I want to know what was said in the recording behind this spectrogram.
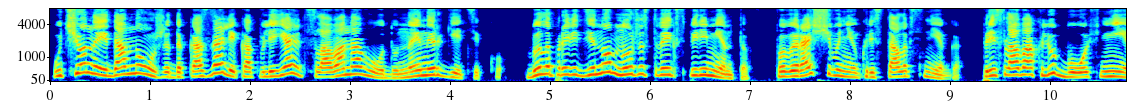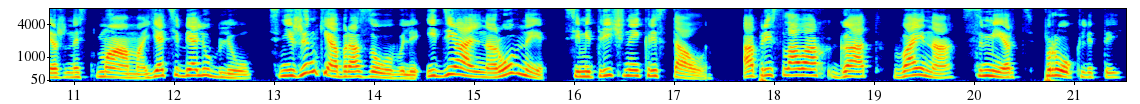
Ученые давно уже доказали, как влияют слова на воду, на энергетику. Было проведено множество экспериментов по выращиванию кристаллов снега. При словах «любовь», «нежность», «мама», «я тебя люблю» снежинки образовывали идеально ровные симметричные кристаллы. А при словах «гад», «война», «смерть», «проклятый»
